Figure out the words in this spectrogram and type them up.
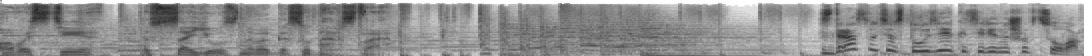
Новости союзного государства. Здравствуйте, в студии Екатерина Шевцова.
